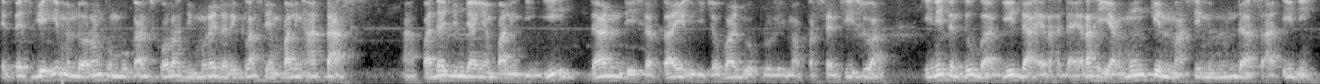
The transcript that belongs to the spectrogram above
FSGI mendorong pembukaan sekolah dimulai dari kelas yang paling atas nah, pada jenjang yang paling tinggi dan disertai uji coba 25% siswa. Ini tentu bagi daerah-daerah yang mungkin masih menunda saat ini.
